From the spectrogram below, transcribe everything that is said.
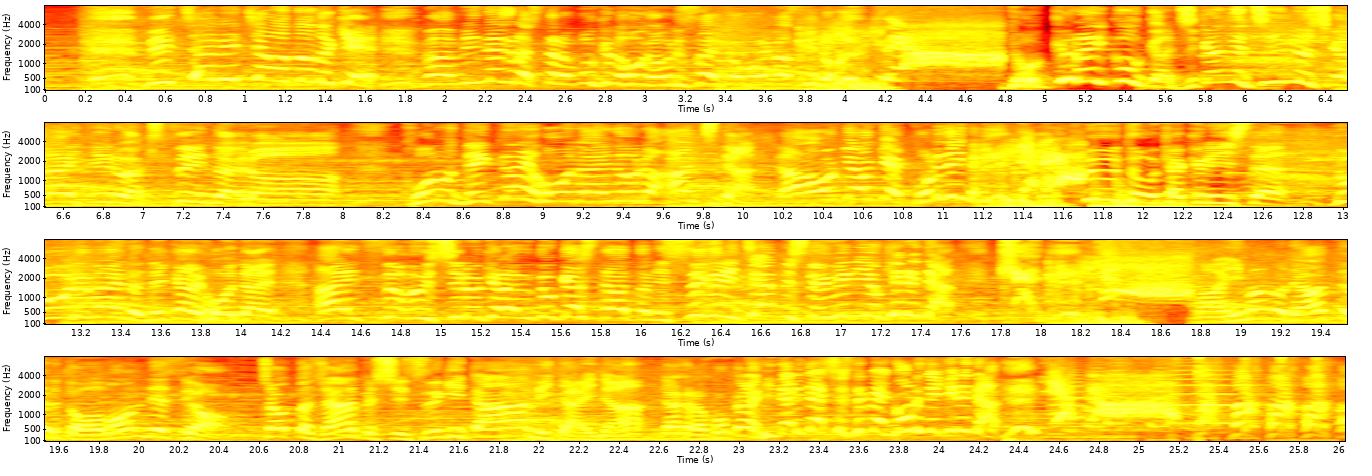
え！めちゃめちゃお届け。まあみんなからしたら僕の方がうるさいと思いますけど。どっから行こうか時間が10秒しかないっていうのがきついんだよな。このでかい砲台の裏アンチだ。あオッケーオッケー。これでいいんだやめろ！ルートを確認したゴール前のでかい砲台。あいつを後ろから動かした後にすぐにジャンプして上に避けるんだ。まあ今ので合ってると思うんですよ。ちょっとジャンプしすぎたみたいな。だからここから左ダッシュすればゴールできるんだ。やった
